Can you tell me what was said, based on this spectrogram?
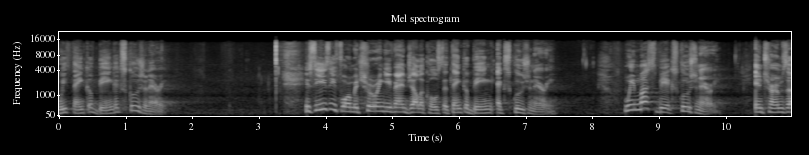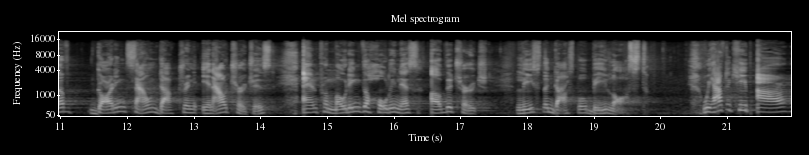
we think of being exclusionary. It's easy for maturing evangelicals to think of being exclusionary. We must be exclusionary in terms of guarding sound doctrine in our churches and promoting the holiness of the church, lest the gospel be lost. We have to keep our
